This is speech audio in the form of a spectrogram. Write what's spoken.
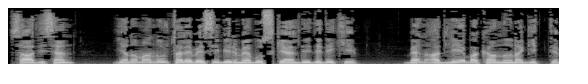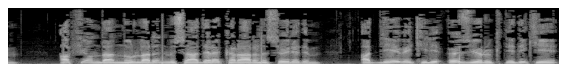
Sadisen yanıma nur talebesi bir mebus geldi dedi ki ben Adliye Bakanlığına gittim. Afyon'da nurların müsaadere kararını söyledim. Adliye vekili Özyörük dedi ki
